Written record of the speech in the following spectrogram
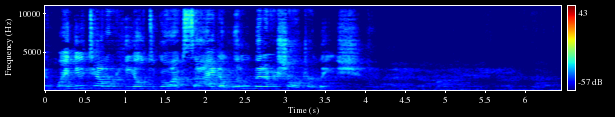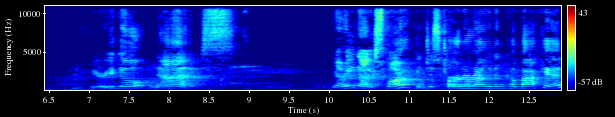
And when you tell her heel to go outside, a little bit of a shorter leash. There you go. Nice. Very nice, Mark. And just turn around and come back in.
